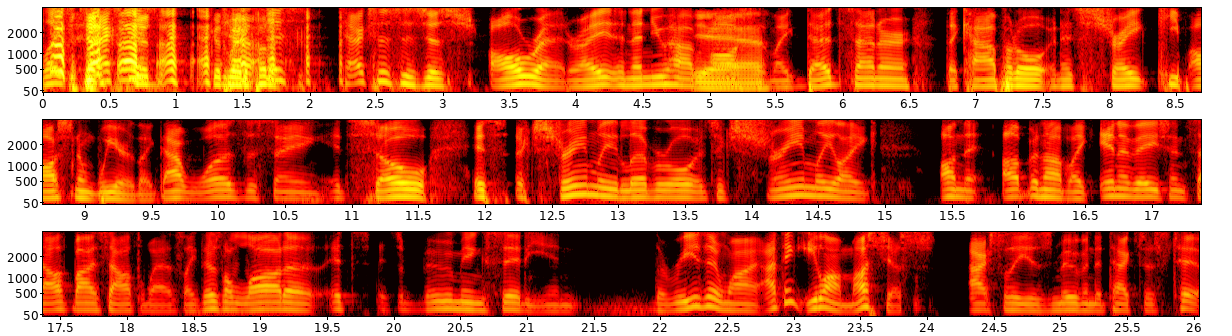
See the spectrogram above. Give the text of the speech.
like Texas. a good way to put it. Texas, Texas is just all red, right? And then you have Yeah. Austin, like dead center, the capital, and it's straight keep Austin weird. Like that was the saying. It's so it's extremely liberal. It's extremely like on the up and up, like innovation, South by Southwest. Like there's a lot of it's it's a booming city, and the reason why I think Elon Musk just actually is moving to Texas too.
